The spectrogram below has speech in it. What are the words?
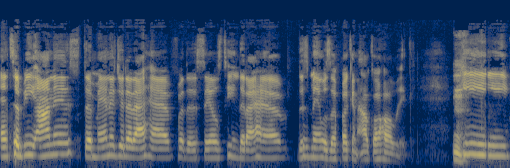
And to be honest, the manager that I have for the sales team that I have, this man was a fucking alcoholic. mm, He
